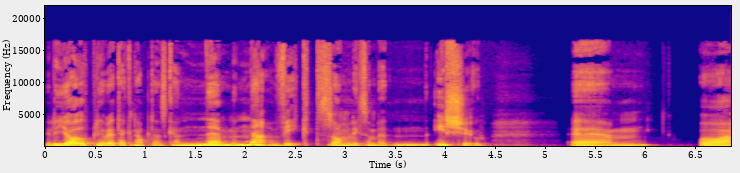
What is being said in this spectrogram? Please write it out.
eller jag upplever att jag knappt ens kan nämna vikt som liksom en issue. Ehm, och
